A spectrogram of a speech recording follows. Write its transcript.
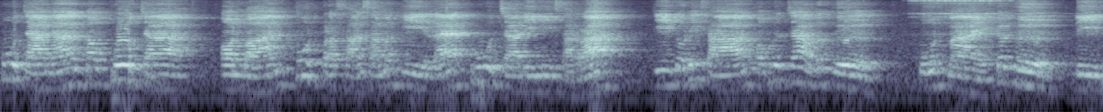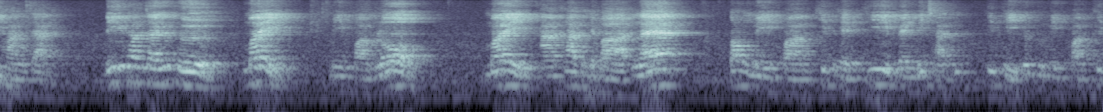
พูดจานั้นต้องพูดจาอ่อนหวานพูดประสานสามัคคีและพูดจาดีมีสาระจีตัวที่สามของพระเจ้าก็คือกูดไมก็คือดีทางใจ ดีทางใจก็คือไม่มีความโลภ ไม่อาฆาตพยาบาท และต้องมีความคิดเห็นที่เป็นวิชาทิฏฐิก็คือมีความคิด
